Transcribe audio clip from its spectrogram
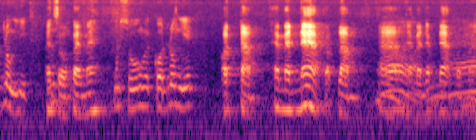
ดลงอีก มันสูงไปไหม มันสูงไปกดลงอีกเอดต่ำให้มันแนบกับลำอ่าให้มันแนบๆออกมา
